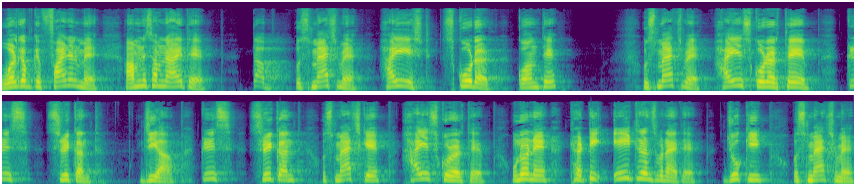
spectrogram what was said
वर्ल्ड कप के फाइनल में आमने सामने आए थे, तब उस मैच में हाईएस्ट स्कोरर कौन थे? उस मैच में हाईएस्ट स्कोरर थे क्रिस श्रीकंत जी हाँ क्रिस श्रीकांत उस मैच के हाई स्कोरर थे। उन्होंने 38 रन बनाए थे, जो कि उस मैच में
